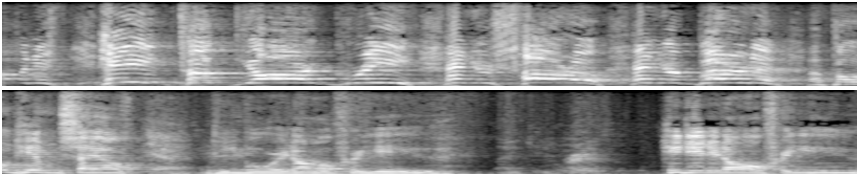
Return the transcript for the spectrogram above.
open his. He took your grief and your sorrow and your burden upon himself. And he bore it all for you. He did it all for you.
